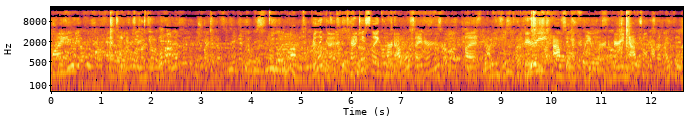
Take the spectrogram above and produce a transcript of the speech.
wine and a take it. Really good. Kind of tastes like hard apple cider, but very apple flavored, very natural apple.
